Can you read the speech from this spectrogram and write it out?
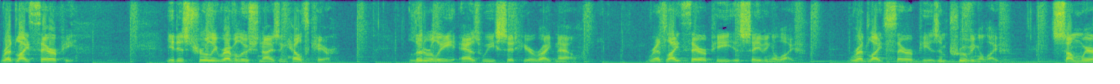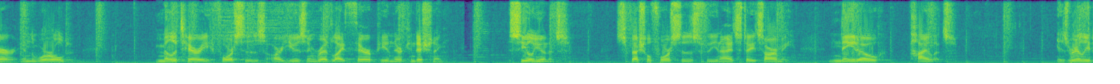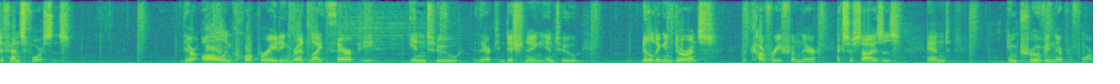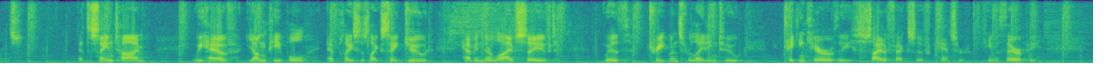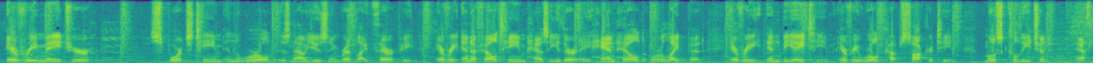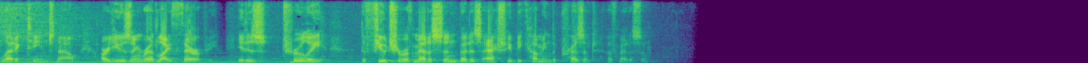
Red light therapy. It is truly revolutionizing healthcare, literally as we sit here right now. Red light therapy is saving a life. Red light therapy is improving a life. Somewhere in the world, military forces are using red light therapy in their conditioning. SEAL units, Special Forces for the United States Army, NATO pilots, Israeli Defense Forces. They're all incorporating red light therapy into their conditioning, into building endurance, recovery from their exercises, and improving their performance. At the same time, we have young people at places like St. Jude having their lives saved with treatments relating to taking care of the side effects of cancer chemotherapy. Every major sports team in the world is now using red light therapy. Every NFL team has either a handheld or a light bed. Every NBA team, every World Cup soccer team, most collegiate athletic teams now are using red light therapy. It is truly the future of medicine, but it's actually becoming the present of medicine.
